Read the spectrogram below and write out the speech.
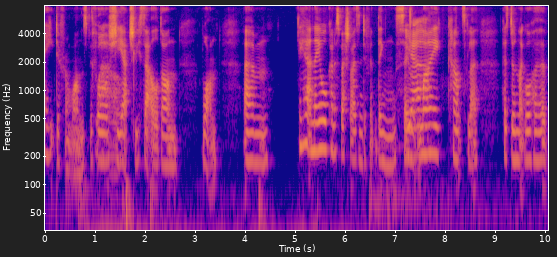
eight different ones before she actually settled on one. Um, yeah, and they all kind of specialize in different things. So Yeah. my counselor has done like all her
